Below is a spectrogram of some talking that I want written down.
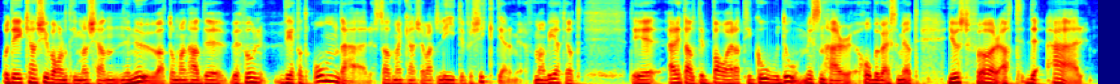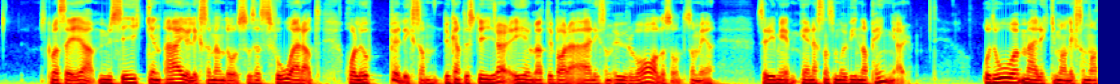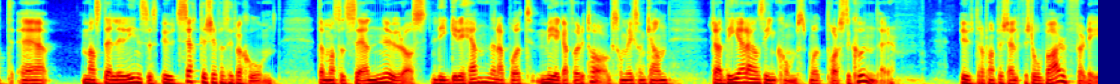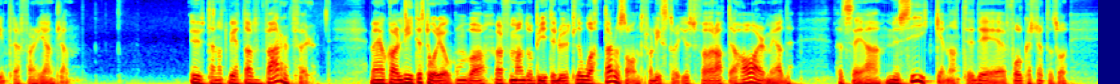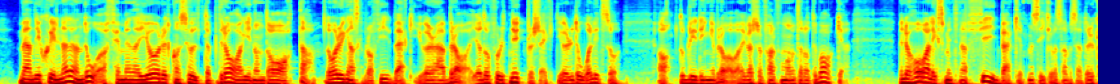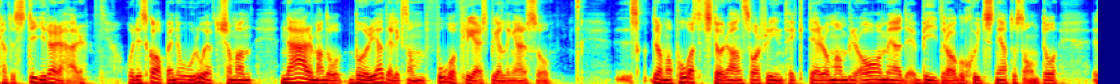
Och det kanske var någonting man känner nu, att om man hade vetat om det här så att man kanske varit lite försiktigare med det. För man vet ju att det är inte alltid bara till godo med sån här hobbyverksamhet. Just för att det är, ska man säga, musiken är ju liksom ändå så att säga svår att hålla uppe liksom. Du kan inte styra det i och med att det bara är liksom urval och sånt som är, så det är mer, mer nästan som att vinna pengar. Och då märker man liksom att eh, man ställer in sig, utsätter sig för en situation där man så att säga nu då ligger i händerna på ett megaföretag som liksom kan radera ens inkomst på ett par sekunder. Utan att man förstår varför det inträffar egentligen. Utan att veta varför. Men jag har lite story om varför man då byter ut låtar och sånt från listor just för att det har med så att säga musiken, att det folk har stött och så. Men det är skillnad ändå, för jag menar gör du ett konsultuppdrag inom data, då har du ganska bra feedback. Gör du det här bra, ja då får du ett nytt projekt. Gör du det dåligt så, ja, då blir det inget bra. Va? I värsta fall får man ta tillbaka. Men du har liksom inte den här feedbacken på musiken på samma sätt och du kan inte styra det här. Och det skapar en oro eftersom man, när man då började liksom få fler spelningar så drar man på sig ett större ansvar för intäkter och man blir av med bidrag och skyddsnät och sånt och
